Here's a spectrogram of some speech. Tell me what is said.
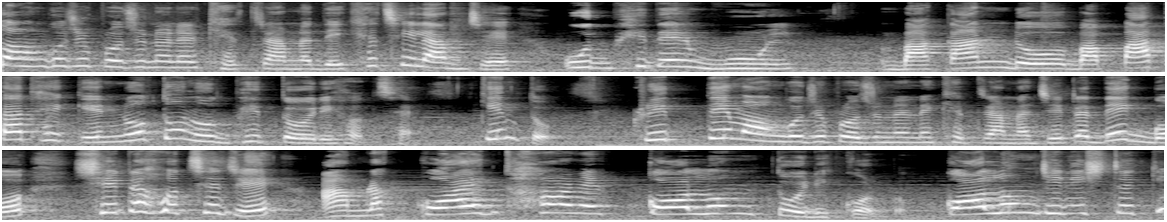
অঙ্গজ প্রজননের ক্ষেত্রে আমরা দেখেছিলাম যে উদ্ভিদের মূল বা কাণ্ড বা পাতা থেকে নতুন উদ্ভিদ তৈরি হচ্ছে। কিন্তু কৃত্রিম অঙ্গজ প্রজননের ক্ষেত্রে আমরা যেটা দেখব, সেটা হচ্ছে যে আমরা কয়েক ধরনের কলম তৈরি করব। কলম জিনিসটা কি?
